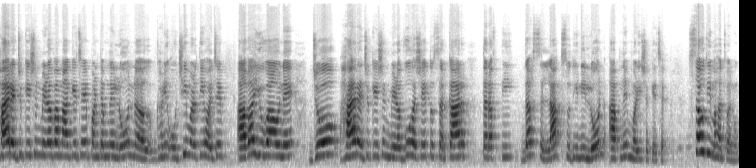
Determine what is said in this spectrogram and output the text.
હાયર એજ્યુકેશન મેળવવા માગે છે, પણ તેમને લોન ઘણી ઓછી મળતી હોય છે. આવા યુવાઓને જો હાયર એજ્યુકેશન મેળવવું હશે, તો સરકાર તરફથી દસ લાખ સુધીની લોન આપને મળી શકે છે. સૌથી મહત્વનું,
